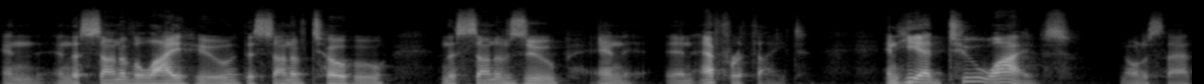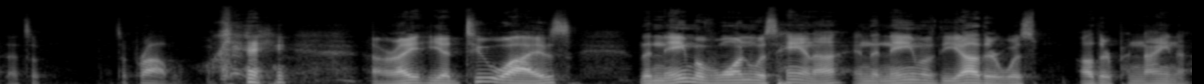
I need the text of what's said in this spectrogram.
and, and the son of Elihu, the son of Tohu, and the son of Zuph, and an Ephrathite. And he had two wives. Notice that? That's a, that's a problem, okay? All right, he had two wives. The name of one was Hannah, and the name of the other was other Peninnah.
